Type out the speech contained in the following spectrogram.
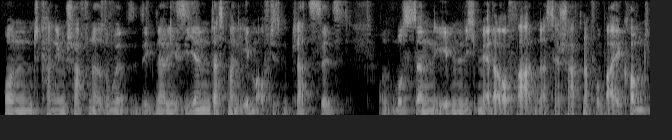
und kann dem Schaffner somit signalisieren, dass man eben auf diesem Platz sitzt und muss dann eben nicht mehr darauf warten, dass der Schaffner vorbeikommt,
